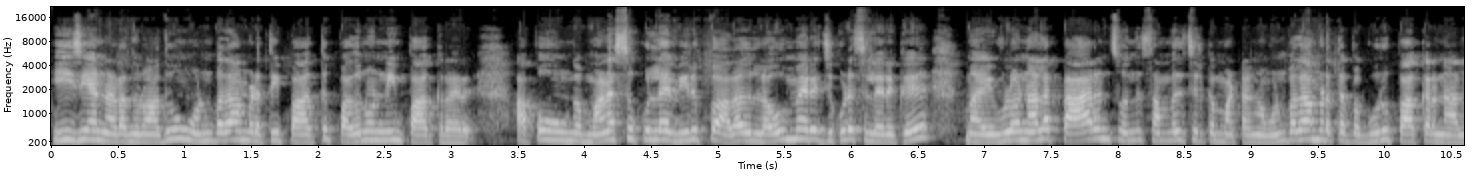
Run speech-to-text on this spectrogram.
ஈஸியாக நடந்துடும் அதுவும் ஒன்பதாம் இடத்தையும் பார்த்து பதினொன்னையும் பார்க்குறாரு. அப்போ உங்கள் மனசுக்குள்ளே விருப்பம் அதாவது லவ் மேரேஜ் கூட சிலருக்கு ம- இவ்வளோ நாளாக பேரண்ட்ஸ் வந்து சம்மதிச்சிருக்க மாட்டாங்க. ஒன்பதாம் இடத்தை இப்போ குரு பார்க்குறனால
